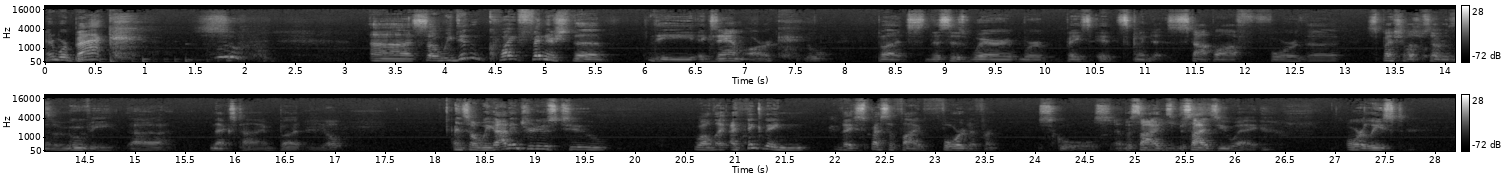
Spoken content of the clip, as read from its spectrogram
And we're back. Uh, so we didn't quite finish the the exam arc, but this is where we're base. It's going to stop off for the special, Special episode, of the movie uh, next time. But Yup. And so we got introduced to. Well, they, I think they they specified four different schools besides besides UA, or at least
